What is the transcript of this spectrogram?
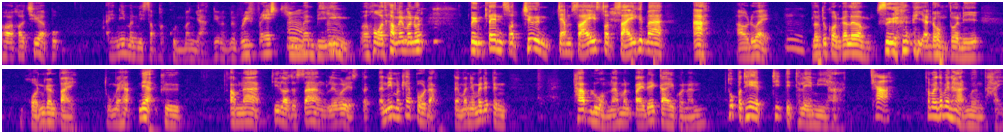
พอเขาเชื่อปุ๊บไอ้นี่มันมีสรรพคุณบางอย่างที่มัน refresh human being โอ้โหทำให้มนุษย์ตื่นเต้นสดชื่น แจ่มใสสดใสขึ้นมา อะ เอาด้วยอืมแล้วทุกคนก็เริ่มซื้อยาดมตัวนี้ ขนกันไป ถูกไหมฮะเนี่ยคืออำนาจที่เราจะสร้าง leverage แต่อันนี้มันแค่ product แต่มันยังไม่ได้เป็นภาพรวมนะ มันไปได้ไกลกว่านั้น ทุกประเทศที่ติดทะเลมีหาดค่ะทำไมต้องเป็นหาดเมืองไทย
